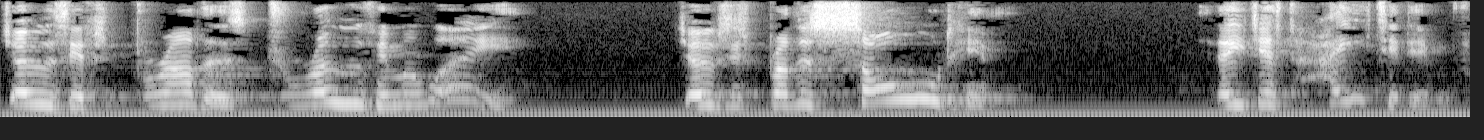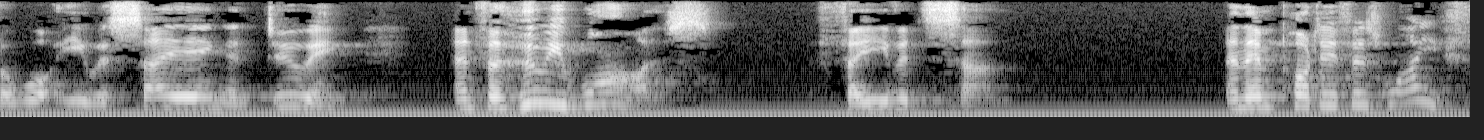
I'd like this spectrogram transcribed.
Joseph's brothers drove him away. Joseph's brothers sold him. They just hated him for what he was saying and doing and for who he was favoured son. And then Potiphar's wife,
